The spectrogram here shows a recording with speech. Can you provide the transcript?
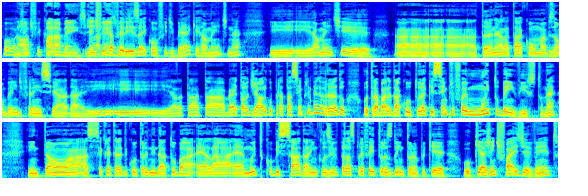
pô, Não, a gente fica, parabéns. A gente parabéns, fica feliz aí com o feedback, realmente, né? e, e realmente a, a, a, Tânia ela tá com uma visão bem diferenciada aí e, e ela tá, tá aberta ao diálogo para estar tá sempre melhorando o trabalho da cultura que sempre foi muito bem visto, né? Então a, a Secretaria de Cultura de Indatuba ela é muito cobiçada, inclusive pelas prefeituras do entorno, porque o que a gente faz de evento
